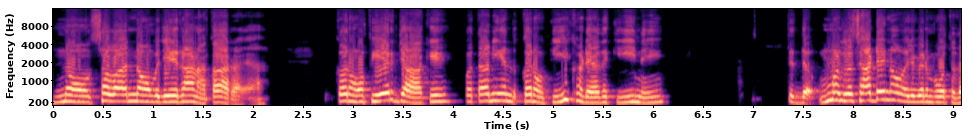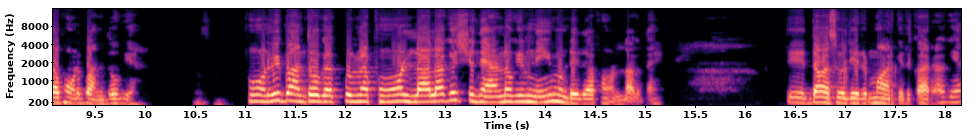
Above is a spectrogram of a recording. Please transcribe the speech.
9 ਸਵਾ 9 ਵਜੇ ਰਾਣਾ ਘਰ ਆਇਆ। ਘਰੋਂ ਫੇਰ ਜਾ ਕੇ, ਪਤਾ ਨਹੀਂ ਘਰੋਂ ਕੀ ਖੜਿਆ ਤੇ ਕੀ ਨਹੀਂ। ਤੇ ਦ- ਮਤਲਬ 9:30 ਵਜੇ ਮੇਰੇ ਪੁੱਤ ਦਾ ਫੋਨ ਬੰਦ ਹੋ ਗਿਆ। ਫੋਨ ਵੀ ਬੰਦ ਹੋ ਗਿਆ ਕੋਈ ਮੈਂ ਫੋਨ ਲਾ ਲਾ ਕੇ ਸ਼ਦੈਣ ਹੋ ਗਈ ਨਹੀਂ ਮੁੰਡੇ ਦਾ ਫੋਨ ਲੱਗਦਾ ਹੈ। ਤੇ 10 ਵਜੇ ਮਾਰ ਕੇ ਤੇ ਘਰ ਆ ਗਿਆ।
